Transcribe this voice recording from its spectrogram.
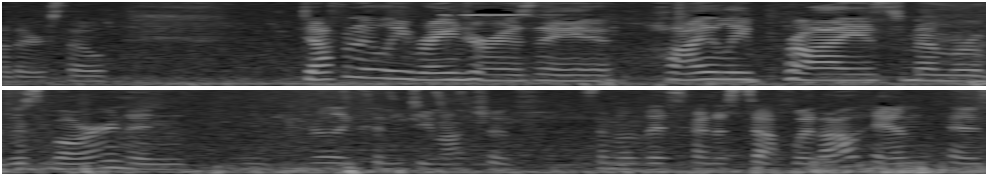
other. So definitely Ranger is a highly prized member of this barn and we really couldn't do much of some of this kind of stuff without him because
